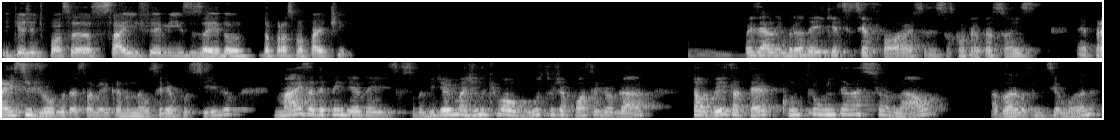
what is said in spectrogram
e que a gente possa sair felizes aí do, da próxima partida. Pois é, lembrando aí que esses reforços, essas contratações é, Para esse jogo da Sul-Americana não seria possível, mas a depender da inscrição do vídeo, eu imagino que o Augusto já possa jogar, talvez até contra o Internacional, agora no fim de semana,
